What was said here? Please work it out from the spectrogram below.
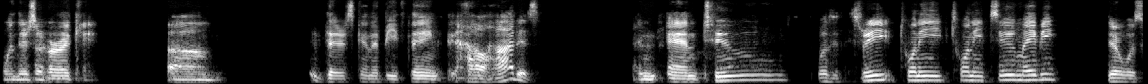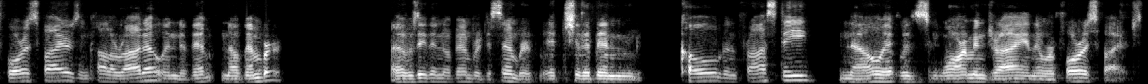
when there's a hurricane? Um, there's going to be things. How hot is it? And and two was it three 2022 maybe there was forest fires in Colorado in November. Uh, it was either November or December. It should have been cold and frosty? No, it was warm and dry, and there were forest fires.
